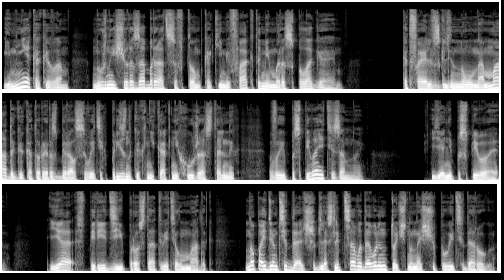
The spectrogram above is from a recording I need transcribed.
И мне, как и вам, нужно еще разобраться в том, какими фактами мы располагаем. Катфаэль взглянул на Мадага, который разбирался в этих признаках никак не хуже остальных. «Вы поспеваете за мной?» «Я не поспеваю. Я впереди», — просто ответил Мадок. «Но пойдемте дальше. Для слепца вы довольно точно нащупываете дорогу».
